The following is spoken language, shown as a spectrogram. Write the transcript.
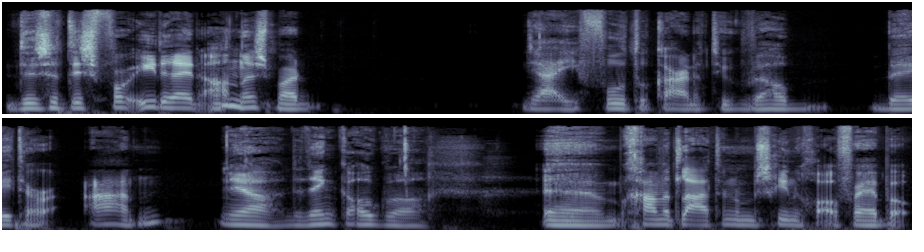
Dus het is voor iedereen anders, maar ja, je voelt elkaar natuurlijk wel beter aan. Ja, dat denk ik ook wel. Ehm, gaan we het later nog misschien nog over hebben,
